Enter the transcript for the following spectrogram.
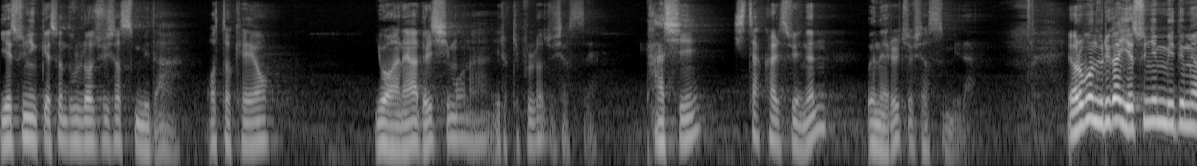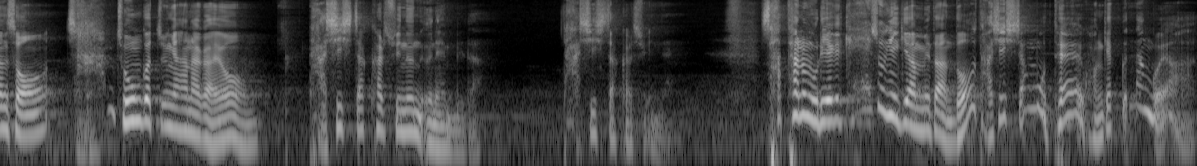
예수님께서 눌러 주셨습니다. 어떻게 해요? 요한의 아들 시모나 이렇게 불러 주셨어요. 다시 시작할 수 있는 은혜를 주셨습니다. 여러분 우리가 예수님 믿으면서 참 좋은 것 중에 하나가요. 다시 시작할 수 있는 은혜입니다. 다시 시작할 수 있는. 사탄은 우리에게 계속 얘기합니다. 너 다시 시작 못해. 관계 끝난 거야.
